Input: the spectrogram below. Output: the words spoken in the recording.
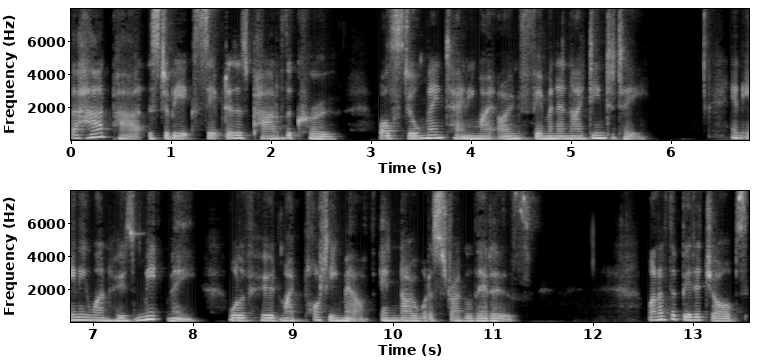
The hard part is to be accepted as part of the crew while still maintaining my own feminine identity. And anyone who's met me will have heard my potty mouth and know what a struggle that is. One of the better jobs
